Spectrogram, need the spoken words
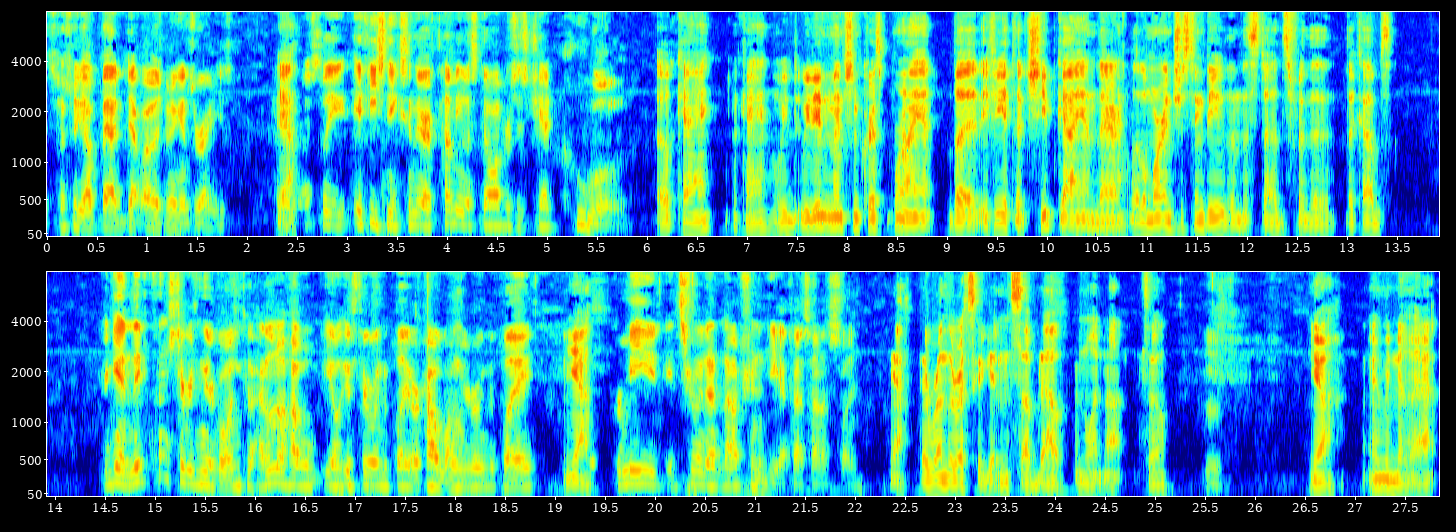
especially how bad Detweiler's been against righties. Yeah. And lastly, if he sneaks in there, I have Tommy La Stella versus Chad Kuhl. Okay, okay. We, we didn't mention Kris Bryant, but if you get the cheap guy in there, a little more interesting to you than the studs for the, the Cubs. Again, they've clinched everything they're going to. I don't know how you know if they're going to play or how long they're going to play. Yeah, For me, it's really not an option in DFS, honestly. yeah. They run the risk of getting subbed out and whatnot. So, Hmm. yeah, I'm into that.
